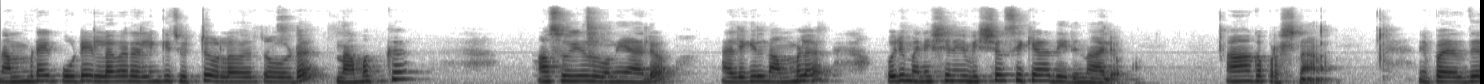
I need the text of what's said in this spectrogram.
നമ്മുടെ കൂടെയുള്ളവർ അല്ലെങ്കിൽ ചുറ്റുമുള്ളവരോട് നമുക്ക് അസൂയ തോന്നിയാലോ അല്ലെങ്കിൽ നമ്മൾ ഒരു മനുഷ്യനെ വിശ്വസിക്കാതിരുന്നാലോ ആകെ പ്രശ്നമാണ്. ഇപ്പോൾ ഇത്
